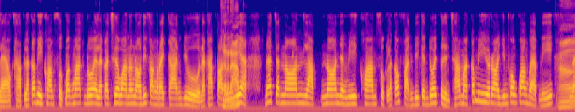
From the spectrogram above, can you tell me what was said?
แล้วครับ แล้วก็มีความสุขมากๆด้วย แล้วก็เชื่อว่าน้องๆที่ฟังรายการอยู่นะครับ ตอนนี้เนี่ยน่าจะนอนหลับนอนอย่างมีความสุขแล้วก็ฝันดีกันด้วยตื่นเช้ามาก็มีรอยยิ้มกว้างๆแบบนี้อ่าใน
